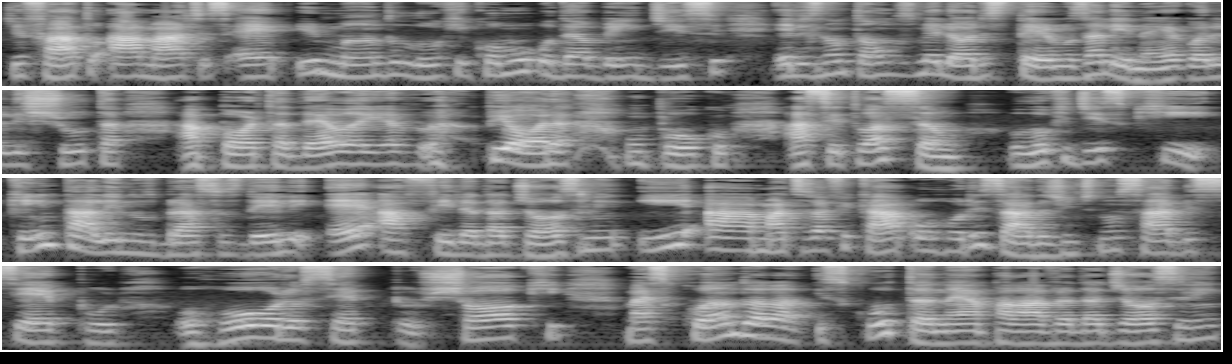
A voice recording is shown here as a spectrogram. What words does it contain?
de fato a Matis é irmã do Luke, como o Del bem disse, eles não estão nos melhores termos ali, né? E agora ele chuta a porta dela e piora um pouco a situação. O Luke diz que quem tá ali nos braços dele é a filha da Jocelyn e a Matis vai ficar horrorizada. A gente não sabe se é por horror ou se é por choque, mas quando ela escuta, né, a palavra da Jocelyn,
